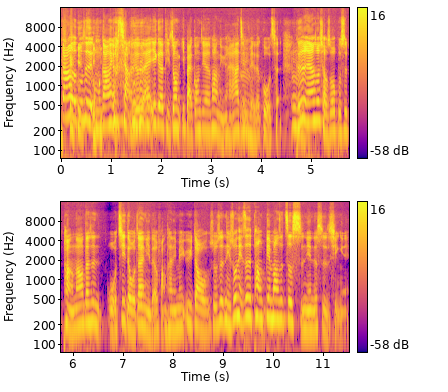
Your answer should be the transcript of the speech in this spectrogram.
大家的故事我们刚刚有讲，就是哎、一个体重一百公斤的胖女孩，她减肥的过程。可是人家说小时候不是胖，然后但是我记得我在你的访谈里面遇到，就是你说你这胖变胖是这十年的事情、哎，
